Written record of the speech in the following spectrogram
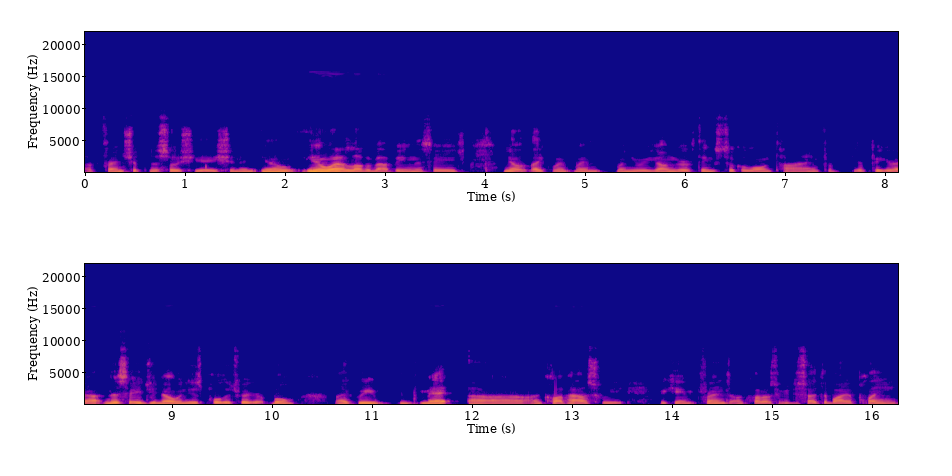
of friendship and association. And you know, you know what I love about being this age. You know, like when when when you were younger, things took a long time for you to figure out. In this age, you know, when you just pull the trigger, boom. Like we met uh, on Clubhouse, we became friends on Clubhouse. We decided to buy a plane.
